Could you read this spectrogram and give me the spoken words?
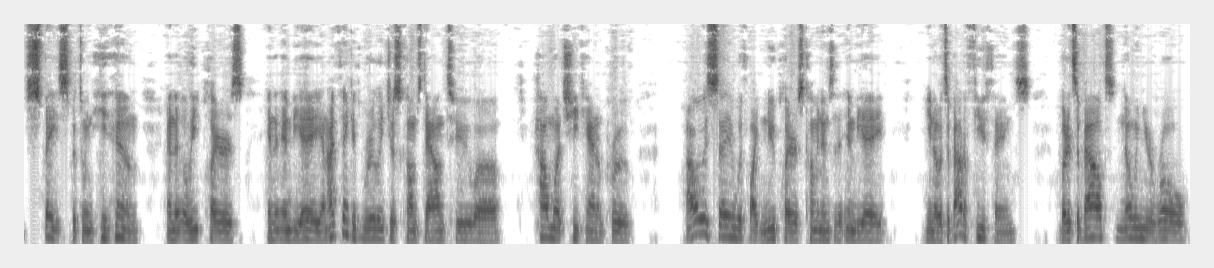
space between he, him and the elite players in the NBA, and I think it really just comes down to uh, how much he can improve. I always say with like new players coming into the NBA, you know, it's about a few things, but it's about knowing your role,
